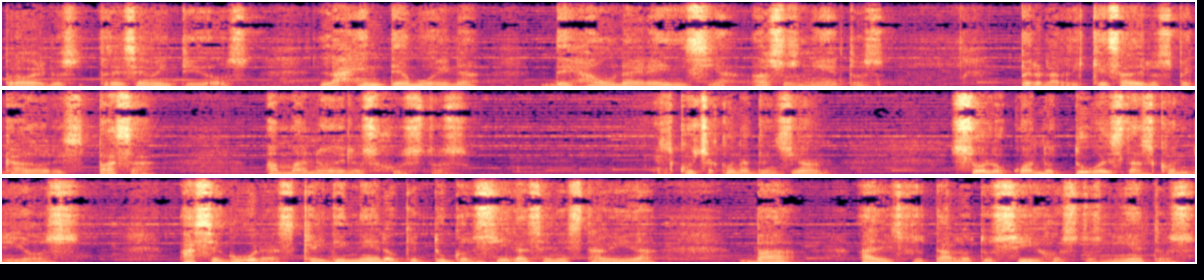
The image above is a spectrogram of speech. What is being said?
Proverbios 13:22. La gente buena deja una herencia a sus nietos pero la riqueza de los pecadores pasa a mano de los justos. Escucha con atención. Solo cuando tú estás con Dios, aseguras que el dinero que tú consigas en esta vida va a disfrutarlo tus hijos, tus nietos.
